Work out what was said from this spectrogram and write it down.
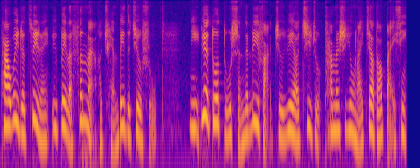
他为着罪人预备了丰满和全备的救赎。你越多读神的律法，就越要记住，他们是用来教导百姓、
